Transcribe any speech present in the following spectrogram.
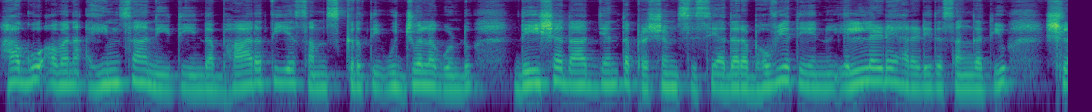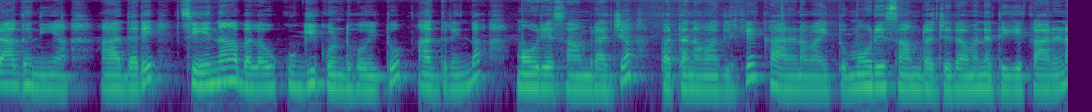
ಹಾಗೂ ಅವನ ಅಹಿಂಸಾ ನೀತಿಯಿಂದ ಭಾರತೀಯ ಸಂಸ್ಕೃತಿ ಉಜ್ವಲಗೊಂಡು ದೇಶದಾದ್ಯಂತ ಪ್ರಶಂಸಿಸಿ ಅದರ ಭವ್ಯತೆಯನ್ನು ಎಲ್ಲೆಡೆ ಹರಡಿದ ಸಂಗತಿಯು ಶ್ಲಾಘನೀಯ. ಆದರೆ ಸೇನಾಬಲವು ಕುಗ್ಗಿಕೊಂಡು ಹೋಯಿತು. ಆದ್ದರಿಂದ ಮೌರ್ಯ ಸಾಮ್ರಾಜ್ಯ ಪತನವಾಗಲಿಕ್ಕೆ ಕಾರಣವಾಯಿತು. ಮೌರ್ಯ ಸಾಮ್ರಾಜ್ಯದ ಅವನತಿಗೆ ಕಾರಣ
